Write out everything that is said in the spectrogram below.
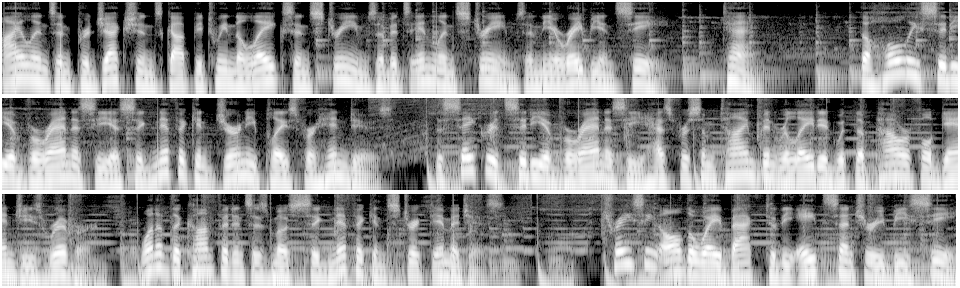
islands and projections got between the lakes and streams of its inland streams and the Arabian Sea. 10. The holy city of Varanasi a significant journey place for Hindus. The sacred city of Varanasi has for some time been related with the powerful Ganges River, one of the confidence's most significant strict images. Tracing all the way back to the 8th century BC,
